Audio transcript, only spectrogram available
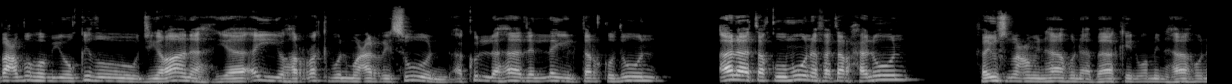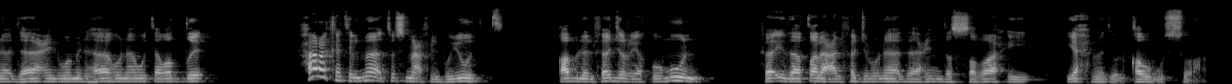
بعضهم يوقظ جيرانه يا أيها الركب المعرسون أكل هذا الليل ترقدون ألا تقومون فترحلون؟ فيسمع من ها هنا باك ومن ها هنا داع ومن ها هنا متوضئ. حركة الماء تسمع في البيوت. قبل الفجر يقومون. فإذا طلع الفجر نادى عند الصباح يحمد القوم السرى.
